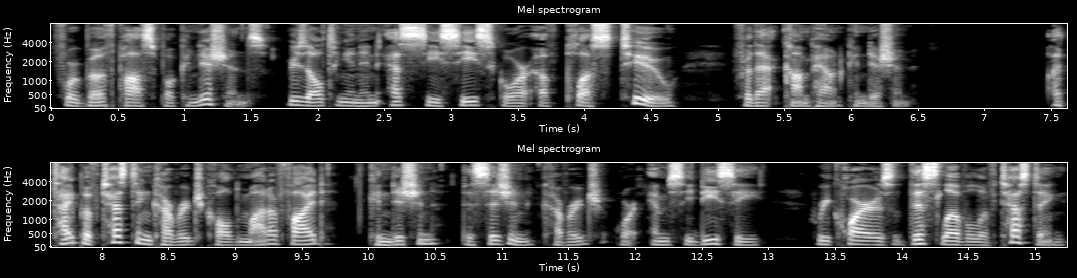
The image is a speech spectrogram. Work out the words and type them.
for both possible conditions, resulting in an SCC score of plus 2 for that compound condition. A type of testing coverage called Modified Condition Decision Coverage, or MCDC, requires this level of testing,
